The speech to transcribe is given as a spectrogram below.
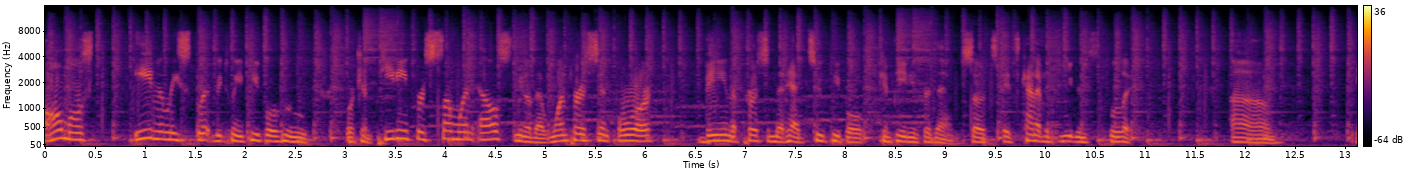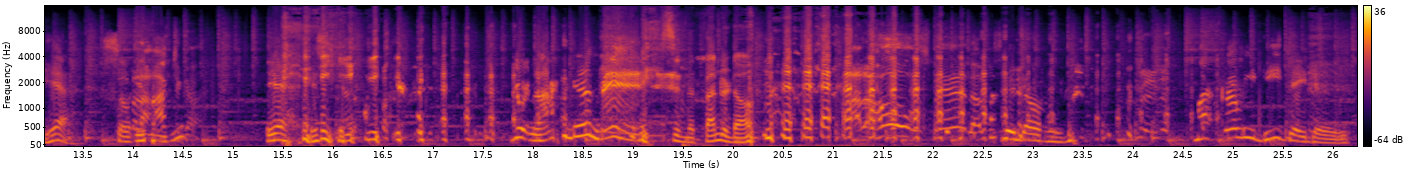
almost evenly split between people who were competing for someone else, you know, that one person, or being the person that had two people competing for them. So it's it's kind of an even split. Um, yeah. So But an if- octagon. yeah, you're an octagon man. It's in the Thunderdome. Out of holes, man. I'm just- Octagon. My early DJ days,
